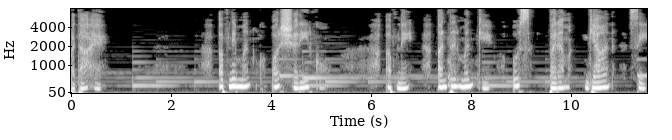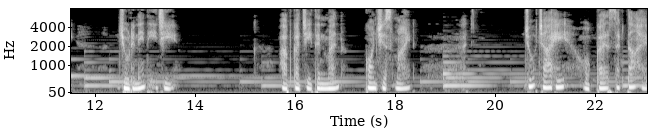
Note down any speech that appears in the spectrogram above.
पता है। अपने मन और शरीर को अपने अंतर मन के उस परम ज्ञान से जुड़ने दीजिए। आपका चेतन मन कॉन्शियस माइंड जो चाहे वो कर सकता है।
